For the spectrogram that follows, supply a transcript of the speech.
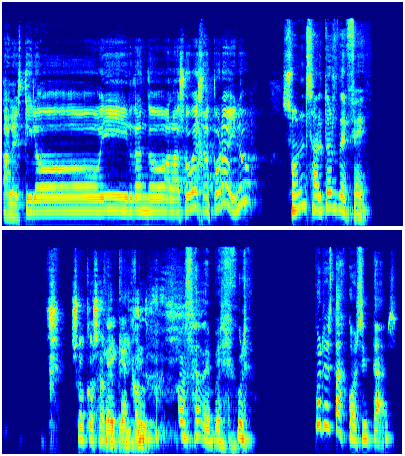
Al estilo ir dando a las ovejas por ahí, ¿no? Son saltos de fe. Son cosas de película. Cosas de película. Por estas cositas.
